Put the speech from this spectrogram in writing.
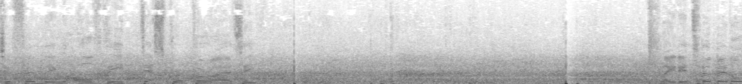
Defending of the desperate variety. Played into the middle.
